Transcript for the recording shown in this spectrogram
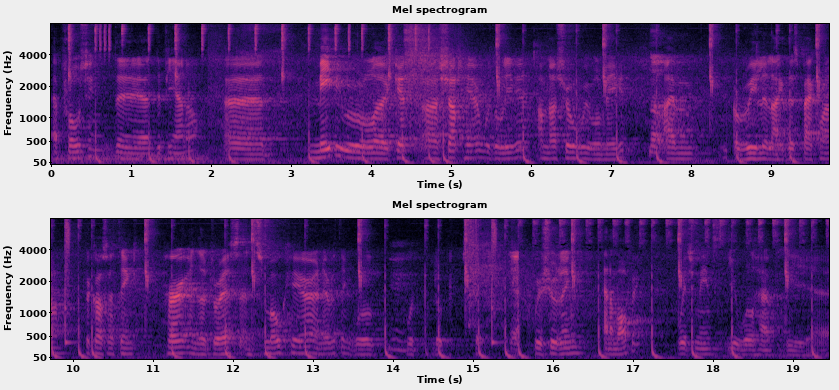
approaching the the piano. Uh, maybe we will uh, get a shot here with Olivia. I'm not sure we will make it. No. I'm I really like this background because I think her in the dress and smoke here and everything will would look sick. Yeah. We're shooting anamorphic, which means you will have the uh,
